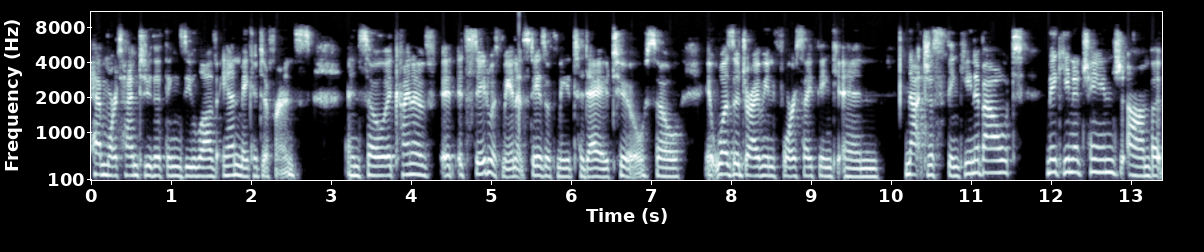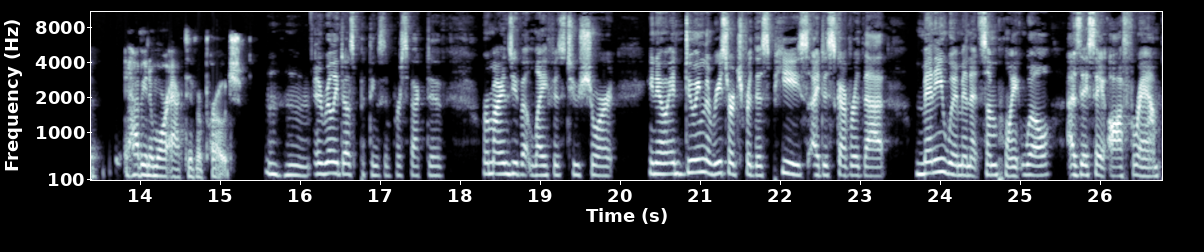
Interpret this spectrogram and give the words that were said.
have more time to do the things you love and make a difference? And so it kind of, it, it stayed with me and it stays with me today too. So it was a driving force, I think, in not just thinking about making a change, um, but having a more active approach. Mm-hmm. It really does put things in perspective, reminds you that life is too short you know, in doing the research for this piece, I discovered that many women at some point will, as they say, off ramp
